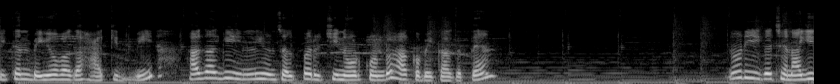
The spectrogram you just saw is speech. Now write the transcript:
ಚಿಕನ್ ಬೇಯೋವಾಗ ಹಾಕಿದ್ವಿ. ಹಾಗಾಗಿ ಇಲ್ಲಿ ಒಂದು ಸ್ವಲ್ಪ ರುಚಿ ನೋಡಿಕೊಂಡು ಹಾಕೋಬೇಕಾಗುತ್ತೆ. ನೋಡಿ, ಈಗ ಚೆನ್ನಾಗಿ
